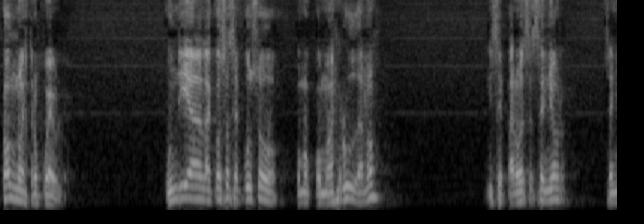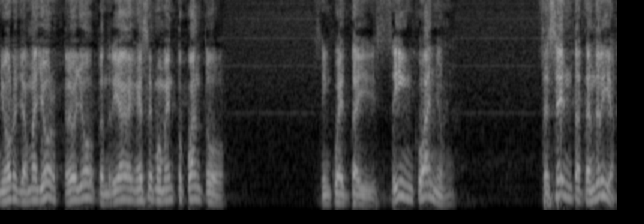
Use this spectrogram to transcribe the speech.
con nuestro pueblo. Un día la cosa se puso como, como es ruda, ¿no? Y se paró ese señor, señor ya mayor, creo yo, tendría en ese momento cuánto, 55 años, 60 tendría.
